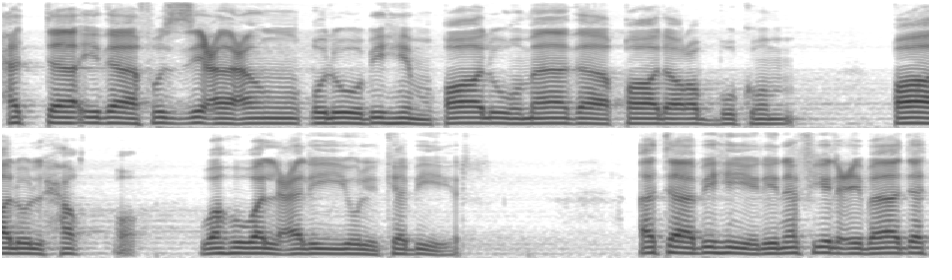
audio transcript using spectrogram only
حتى إذا فزع عن قلوبهم قالوا ماذا قال ربكم؟ قالوا الحق وهو العلي الكبير. أتى به لنفي العبادة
